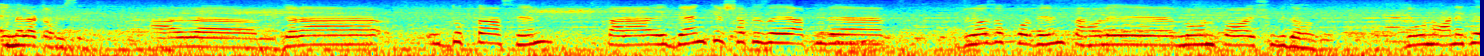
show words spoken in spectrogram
এই মেলাটা হয়েছে। আর যারা উদ্যোক্তা আছেন তারা এই ব্যাংকের সাথে যে আপনারা যোগাযোগ করবেন তাহলে লোন পাওয়ায় সুবিধা হবে। যেমন অনেকে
